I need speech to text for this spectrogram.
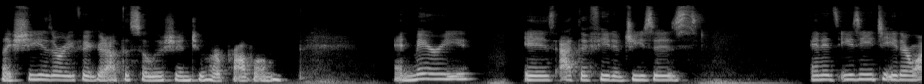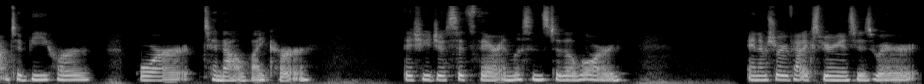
Like she has already figured out the solution to her problem. And Mary is at the feet of Jesus. And it's easy to either want to be her or to not like her. That she just sits there and listens to the Lord. And I'm sure you've had experiences where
